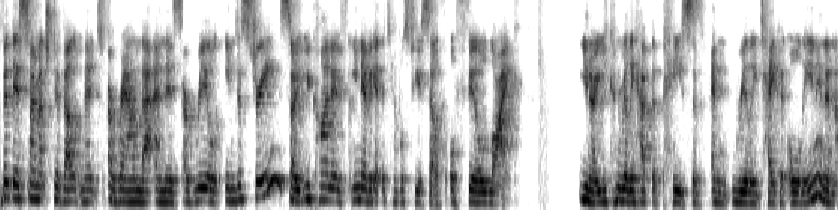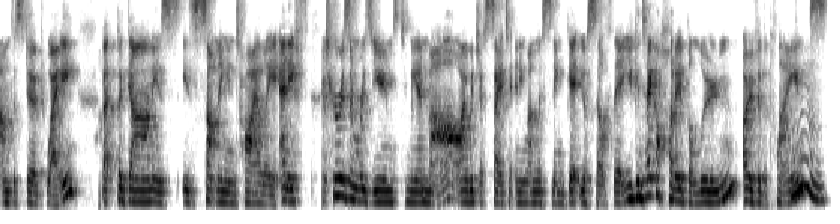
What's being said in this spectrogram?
but there's so much development around that and there's a real industry. So you kind of you never get the temples to yourself or feel like you know you can really have the peace of and really take it all in in an undisturbed way. But Bagan is is something entirely. And if tourism resumes to Myanmar I would just say to anyone listening get yourself there. You can take a hot air balloon over the plains mm.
